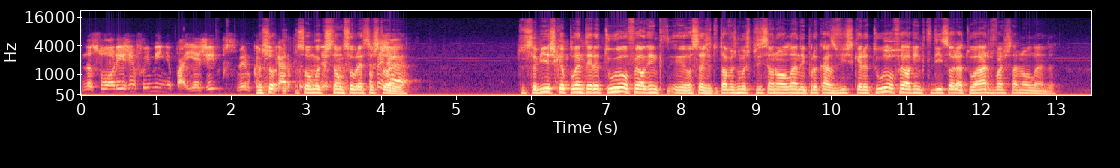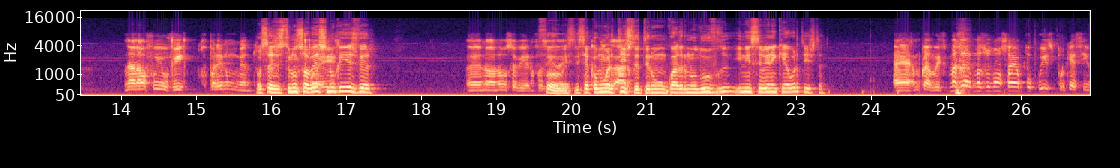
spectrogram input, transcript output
na sua origem foi minha, pá, e é giro perceber o Mas só, que árvore só foi uma fazer, questão sobre essa história. Tu sabias que a planta era tua ou foi alguém que. te- Ou seja, tu estavas numa exposição na Holanda e por acaso viste que era tua ou foi alguém que te disse: Olha, a tua árvore vai estar na Holanda? Não, não, fui eu vi, reparei no momento. Ou seja, se tu não soubesses, nunca ias ver. Ah, não, não sabia, não fazia Pô, isso, isso é como um artista ter um quadro no Louvre e nem saberem quem é o artista. É, um bocado isso. Mas, ah, mas o bonsai é um pouco isso, porque é assim,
